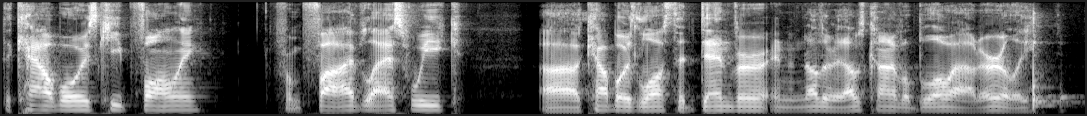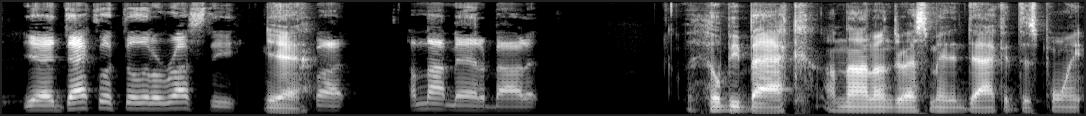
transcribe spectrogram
the Cowboys keep falling from five last week. Uh, Cowboys lost to Denver and another. That was kind of a blowout early. Yeah, Dak looked a little rusty, Yeah, but I'm not mad about it. he'll be back. I'm not underestimating Dak at this point.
